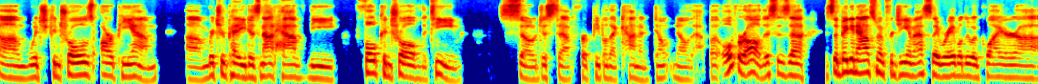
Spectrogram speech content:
um, which controls RPM. Um, Richard Petty does not have the full control of the team. So just uh, for people that kind of don't know that, but overall, this is a it's a big announcement for GMS. They were able to acquire uh,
